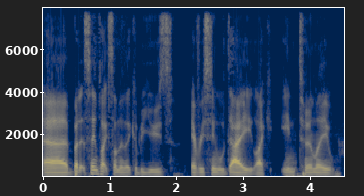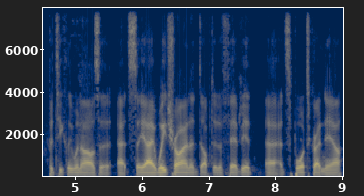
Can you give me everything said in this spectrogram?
uh, but it seems like something that could be used every single day, like internally, particularly when I was at, at CA. We try and adopt it a fair bit uh, at SportsGrad now.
